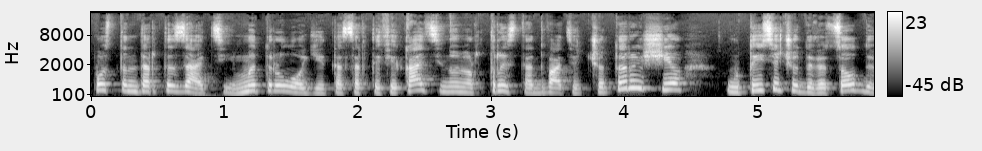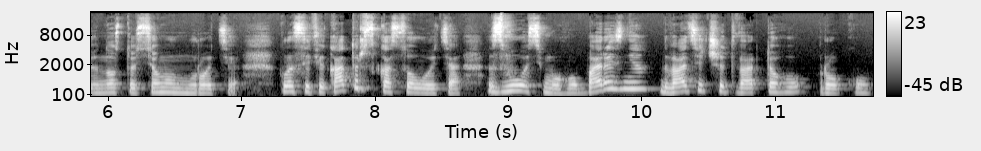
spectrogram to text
по стандартизації, метрології та сертифікації номер 324 ще у 1997 році. Класифікатор скасовується з 8 березня 2024 року.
